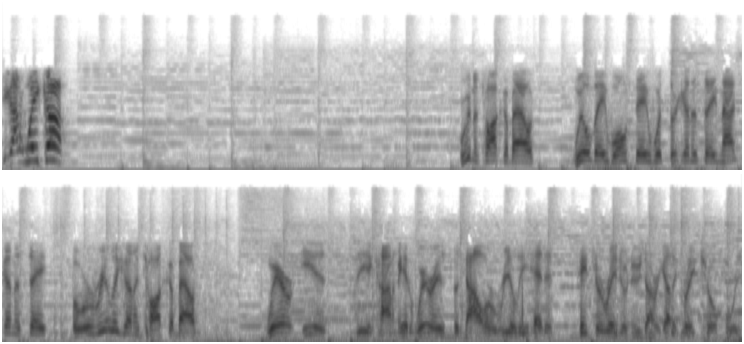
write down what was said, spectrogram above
You got to wake up. We're going to talk about will they, won't they, what they're going to say, not going to say, but we're really going to talk about where is the economy headed? Where is the dollar really headed? Patriot Radio News Hour got a great show for you.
